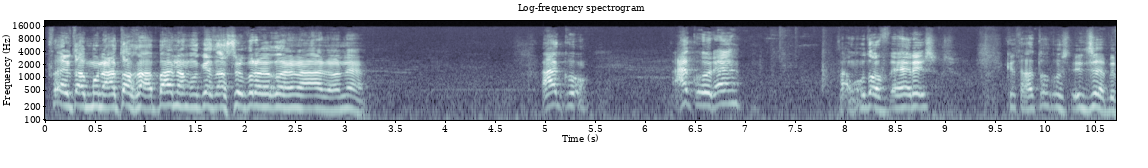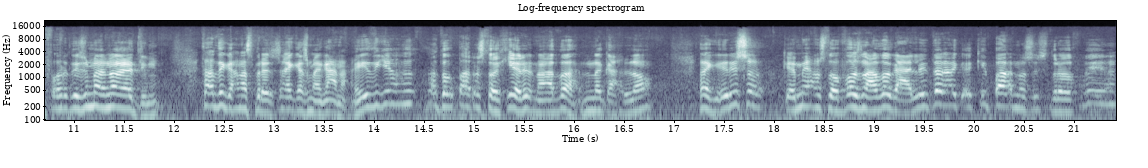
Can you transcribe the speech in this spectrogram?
φέρ το μου να το έχω απάνω μου και θα σου βρω εγώ ένα άλλο, ναι. Άκου, άκου ρε, θα μου το φέρεις και θα το έχω στην τσέπη φορτισμένο έτοιμο. Θα δει κανένας πρεσάκιας με κάνα ίδιο, θα το πάρω στο χέρι να δω αν είναι καλό. Θα γυρίσω και μία στο φως να δω καλύτερα και εκεί πάνω στη στροφή,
